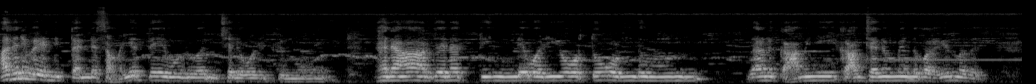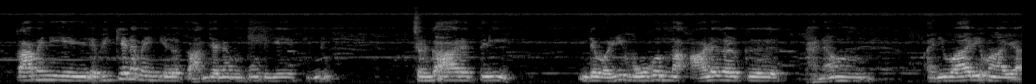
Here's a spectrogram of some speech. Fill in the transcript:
അതിനുവേണ്ടി തന്റെ സമയത്തെ മുഴുവൻ ചെലവഴിക്കുന്നു. ധനാർജനത്തിന്റെ വഴിയോർത്തുകൊണ്ടും ഇതാണ് കാമിനി കാഞ്ചനം എന്ന് പറയുന്നത്. കാമിനിയെ ലഭിക്കണമെങ്കിൽ കാഞ്ചനം കൂടിയേ തീരും. ശൃംഗാരത്തിൽ വഴി പോകുന്ന ആളുകൾക്ക് ധനം അനിവാര്യമായ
